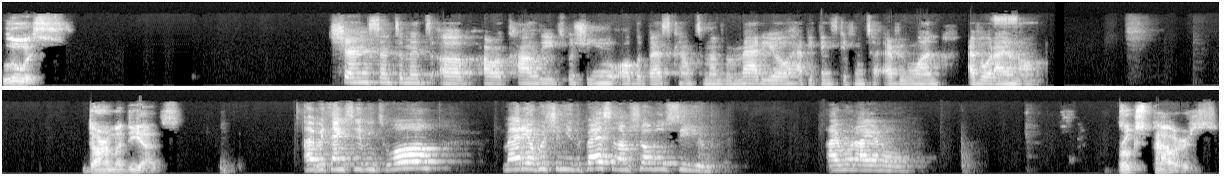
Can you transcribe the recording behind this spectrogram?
Lewis, Sharing sentiments of our colleagues, wishing you all the best, Councilmember Matteo. Happy Thanksgiving to everyone. I vote aye on all. Darma Diaz, Happy Thanksgiving to all. Mario, wishing you the best, and I'm sure we'll see you. I vote aye on all. Brooks Powers,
